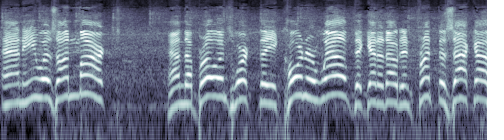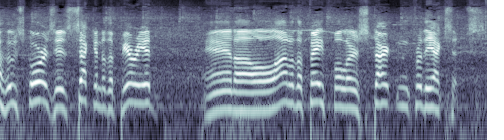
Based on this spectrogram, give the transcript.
and he was unmarked. And the Bruins worked the corner well to get it out in front to Zacha, who scores his second of the period. And a lot of the faithful are starting for the exits.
